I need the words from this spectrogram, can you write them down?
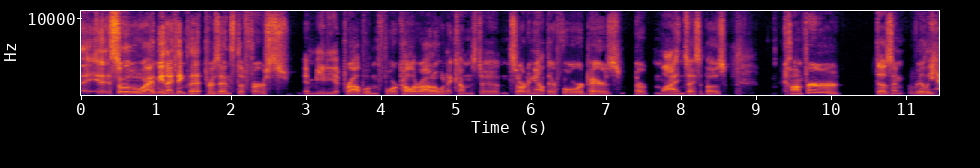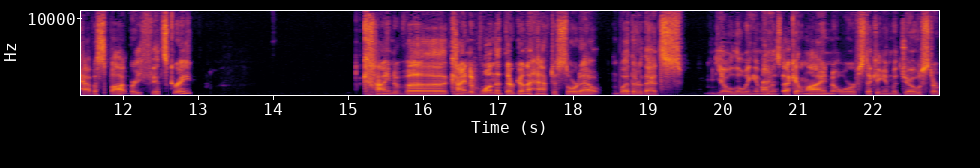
Uh, so I mean, I think that presents the first immediate problem for Colorado when it comes to sorting out their forward pairs or lines, I suppose. Compher doesn't really have a spot where he fits great. Kind of a kind of one that they're going to have to sort out, whether that's YOLOing him on the second line or sticking him with Jost or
